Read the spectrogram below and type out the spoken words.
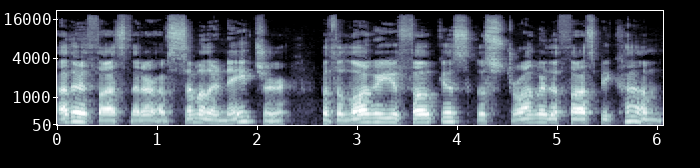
other thoughts that are of similar nature, but the longer you focus, the stronger the thoughts become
